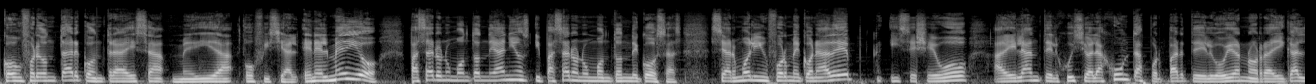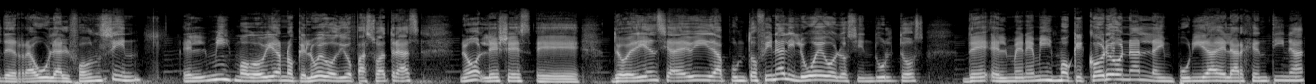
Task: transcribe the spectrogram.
confrontar contra esa medida oficial. En el medio pasaron un montón de años y pasaron un montón de cosas. Se armó el informe con ADEP y se llevó adelante el juicio a las juntas por parte del gobierno radical de Raúl Alfonsín el mismo gobierno que luego dio paso atrás, ¿no? Leyes eh, de obediencia debida, punto final, y luego los indultos del menemismo que coronan la impunidad de la Argentina,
